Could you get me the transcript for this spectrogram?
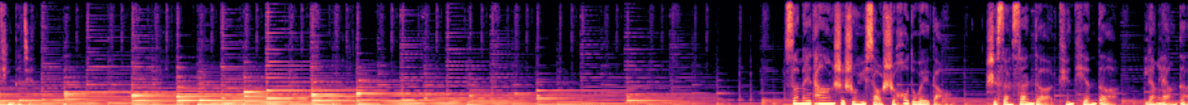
听得见。酸梅汤是属于小时候的味道，是酸酸的、甜甜的、凉凉的，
